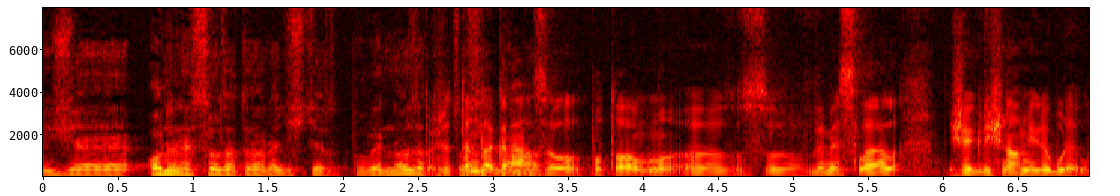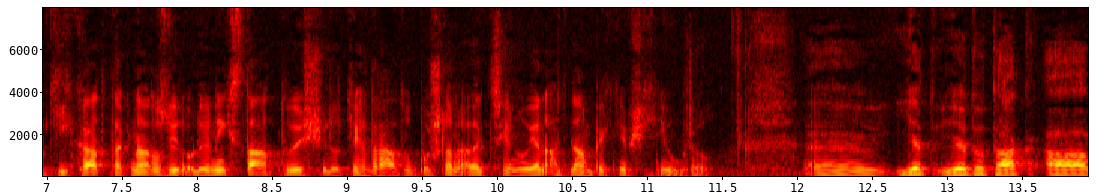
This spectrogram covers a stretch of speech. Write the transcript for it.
že on nesl za to hradiště zodpovědnost. Za Takže to, tenhle Grázl potom uh, vymyslel, že když nám někdo bude utíkat, tak na rozdíl od jiných států ještě do těch drátů pošleme elektřinu, jen ať nám pěkně všichni umřou. Eh, je, je to tak a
